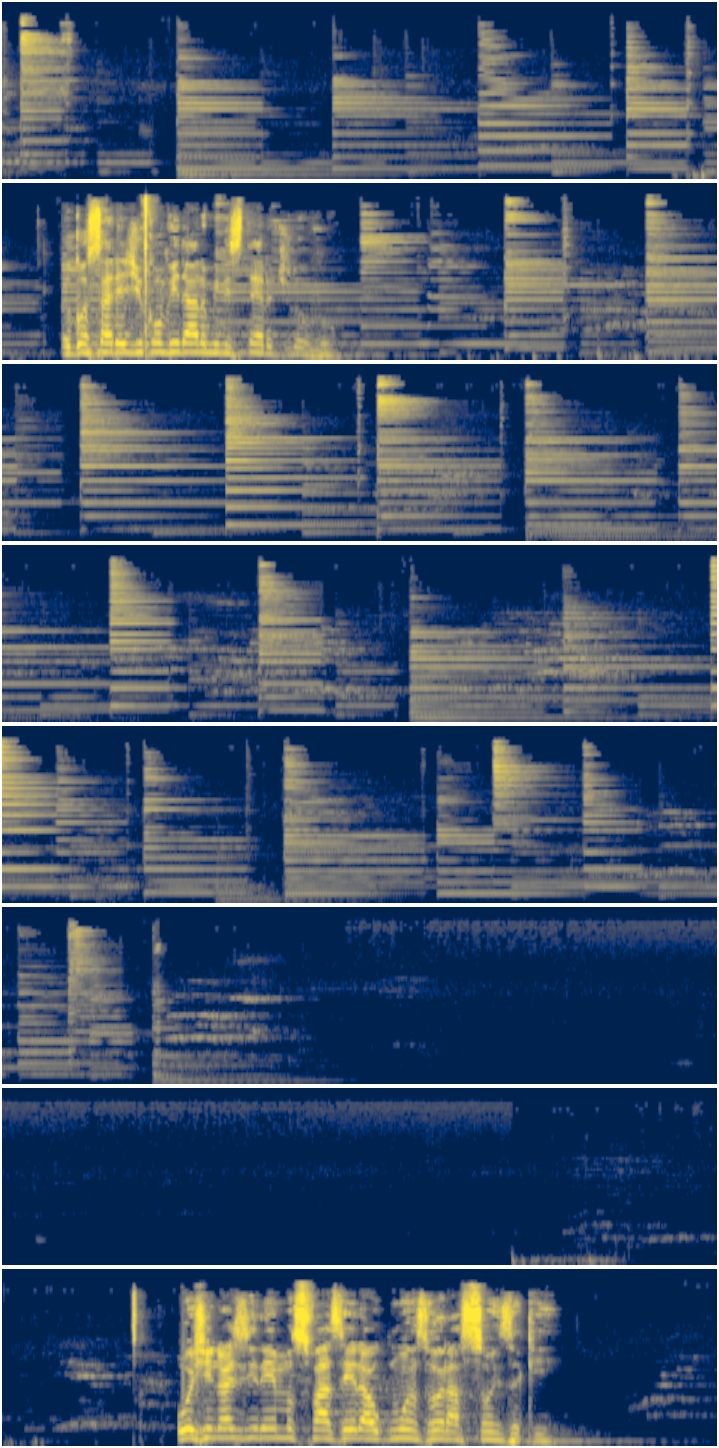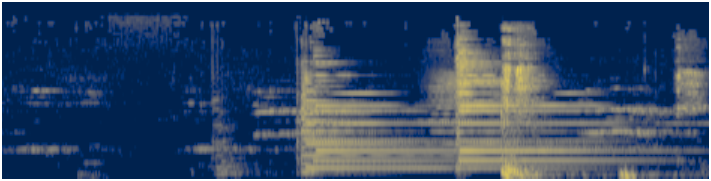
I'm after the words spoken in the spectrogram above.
Eu gostaria de convidar o ministério de louvor. Hoje nós iremos fazer algumas orações aqui.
